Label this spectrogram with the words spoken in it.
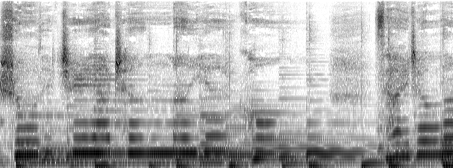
树的枝桠撑满夜空，在这蓝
